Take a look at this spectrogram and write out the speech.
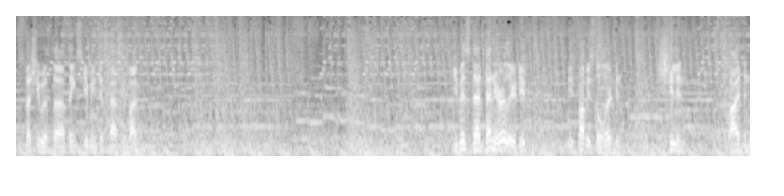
especially with uh, Thanksgiving just passing by. You missed Dead Benny earlier, dude. He's probably still lurking, chilling, vibing.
